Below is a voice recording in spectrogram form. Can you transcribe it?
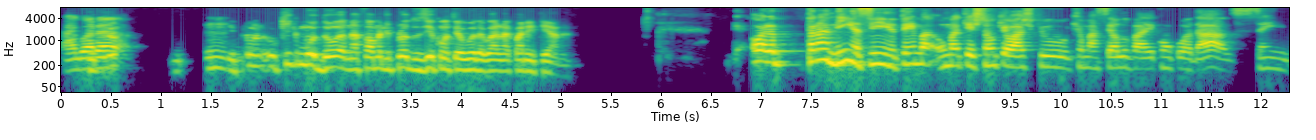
Agora. E hum. e o que mudou na forma de produzir conteúdo agora na quarentena? Olha, para mim, assim, tem uma, uma questão que eu acho que o, que o Marcelo vai concordar, sem,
